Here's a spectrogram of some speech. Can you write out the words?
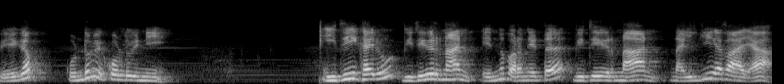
വേഗം കൊണ്ടുപോയിക്കൊള്ളൂ ഇനി. ഇതീഖരു വിതീർണാൻ എന്ന് പറഞ്ഞിട്ട് വിതീർണാൻ നൽകിയതായ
